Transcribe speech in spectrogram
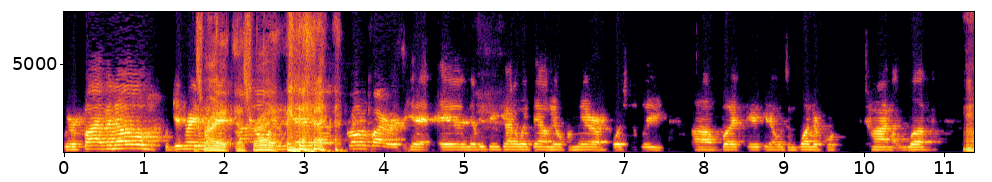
We were five and zero. Oh. We're getting ready That's to win. Right. That's right. And then, uh, coronavirus hit, and everything kind of went downhill from there. Unfortunately, uh, but it, you know, it was a wonderful time. I loved mm-hmm.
